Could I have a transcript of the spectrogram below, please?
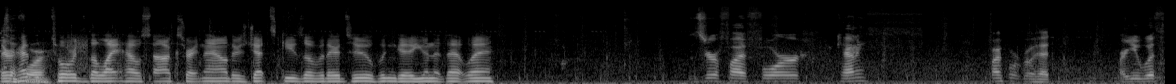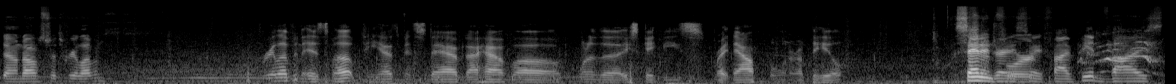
They're Ten heading four. towards the lighthouse docks right now. There's jet skis over there too. If we can get a unit that way. 054, County, 5-4, go ahead. are you with downed officer 311? 311 is up. He has been stabbed. I have uh, one of the escapees right now pulling her up the hill. San Andreas four. 285. Be advised.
